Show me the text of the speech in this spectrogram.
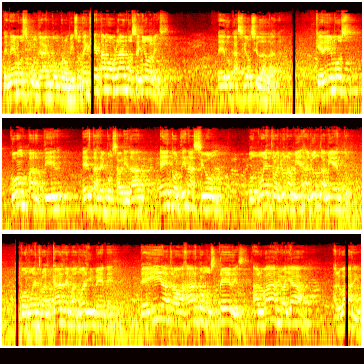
tenemos un gran compromiso. ¿De qué estamos hablando, señores? de educación ciudadana. Queremos compartir esta responsabilidad en coordinación con nuestro ayuntamiento, con nuestro alcalde Manuel Jiménez, de ir a trabajar con ustedes al barrio allá, al barrio,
